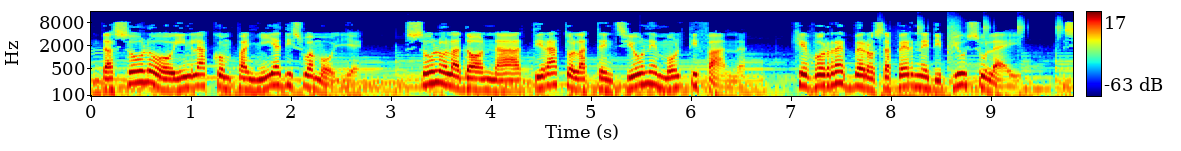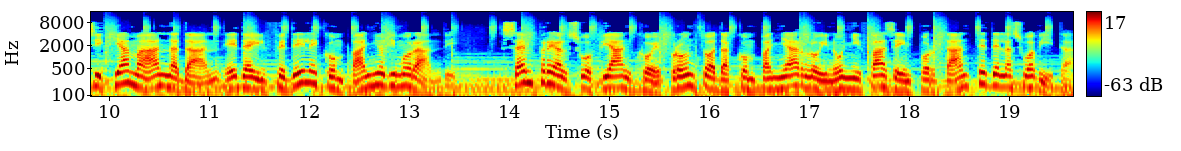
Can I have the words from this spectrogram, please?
Da solo o in la compagnia di sua moglie. Solo la donna ha attirato l'attenzione molti fan, che vorrebbero saperne di più su lei. Si chiama Anna Dan ed è il fedele compagno di Morandi. Sempre al suo fianco e pronto ad accompagnarlo in ogni fase importante della sua vita.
